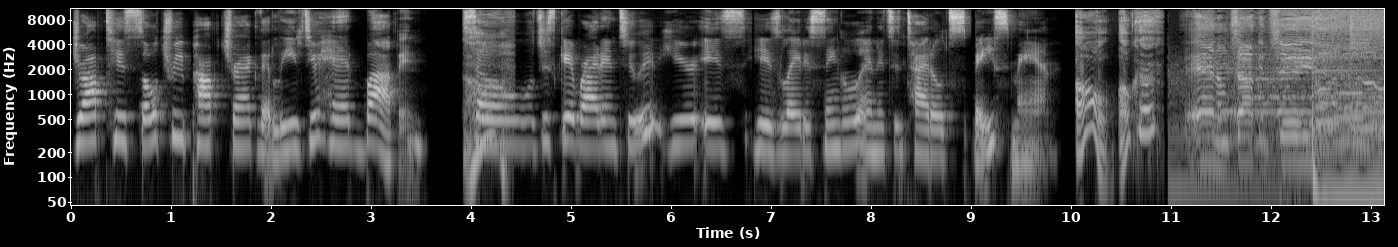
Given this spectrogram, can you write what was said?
dropped his sultry pop track that leaves your head bobbing. So Oh. we'll just get right into it. Here is his latest single, and it's entitled Spaceman. oh, okay. And I'm talking to you,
